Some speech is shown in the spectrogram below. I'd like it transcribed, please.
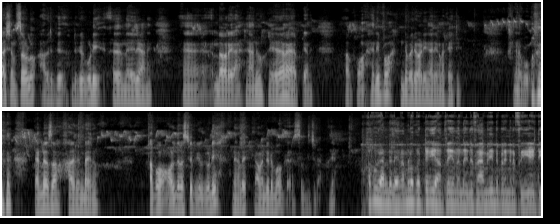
ആശംസകളും അവർക്ക് ഒരിക്കൽ കൂടി നേരെയാണ്. എന്താ പറയുക ഞാനും ഏറെ ഹാപ്പിയാണ് അപ്പോൾ ഇനിയിപ്പോൾ എന്റെ പരിപാടിയും കാര്യങ്ങളൊക്കെ ആയിട്ട് ഇങ്ങനെ പോകും രണ്ട് ദിവസം അവരുണ്ടായിരുന്നു. അപ്പോൾ ഓൾ ദി ബെസ്റ്റ് ഒരിക്കൽ കൂടി നിങ്ങൾ കമന്റ് ഇടുമ്പോൾ ഒക്കെ ശ്രദ്ധിച്ചിടാം ഓക്കെ അപ്പോൾ കണ്ടില്ലേ നമ്മളൊക്കെ ഒറ്റയ്ക്ക് യാത്ര ചെയ്യുന്നുണ്ടെങ്കിൽ ഫാമിലീന്റെ ഒപ്പം ഇങ്ങനെ ഫ്രീ ആയിട്ട്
